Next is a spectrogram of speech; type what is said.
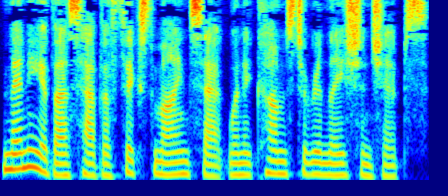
Many of us have a fixed mindset when it comes to relationships.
